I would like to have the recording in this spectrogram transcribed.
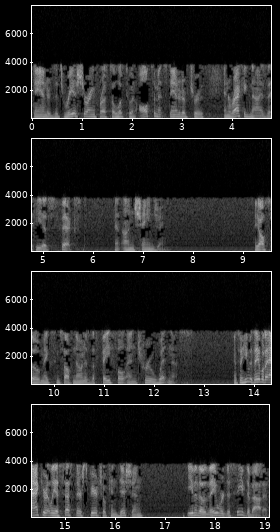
standards, it's reassuring for us to look to an ultimate standard of truth and recognize that He is fixed and unchanging. He also makes himself known as the faithful and true witness. And so he was able to accurately assess their spiritual condition even though they were deceived about it.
